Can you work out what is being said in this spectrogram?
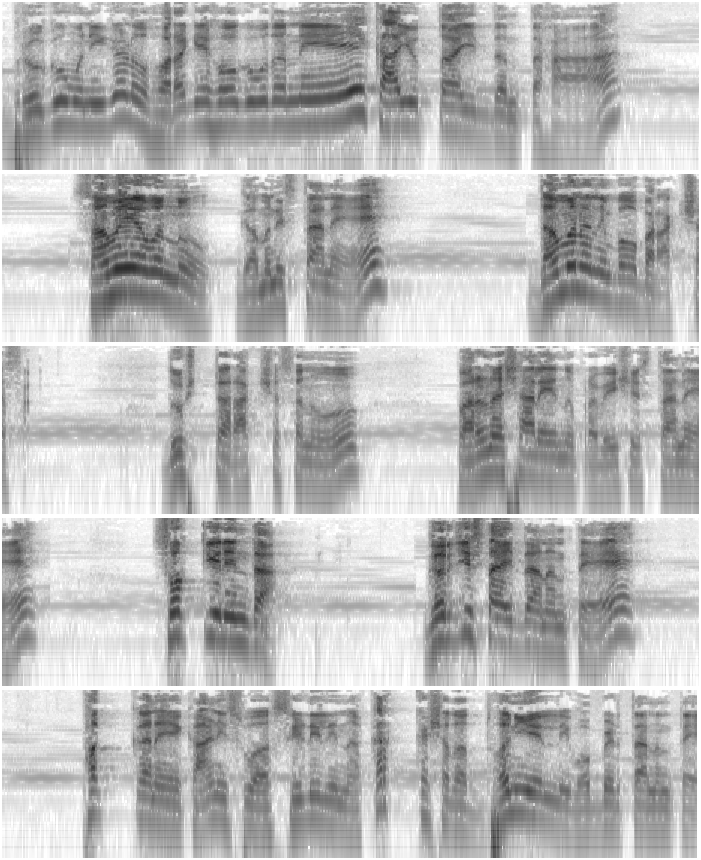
ಭೃಗುಮುನಿಗಳು ಹೊರಗೆ ಹೋಗುವುದನ್ನೇ ಕಾಯುತ್ತಾ ಇದ್ದಂತಹ ಸಮಯವನ್ನು ಗಮನಿಸ್ತಾನೆ ದಮನನೆಂಬ ಒಬ್ಬ ರಾಕ್ಷಸ. ದುಷ್ಟ ರಾಕ್ಷಸನು ಪರ್ಣಶಾಲೆಯನ್ನು ಪ್ರವೇಶಿಸ್ತಾನೆ, ಸೊಕ್ಕಿನಿಂದ ಗರ್ಜಿಸ್ತಾ ಇದ್ದಾನಂತೆ ಪಕ್ಕನೆ ಕಾಣಿಸುವ ಸಿಡಿಲಿನ ಕರ್ಕಶದ ಧ್ವನಿಯಲ್ಲಿ ಒಬ್ಬಿಡ್ತಾನಂತೆ,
